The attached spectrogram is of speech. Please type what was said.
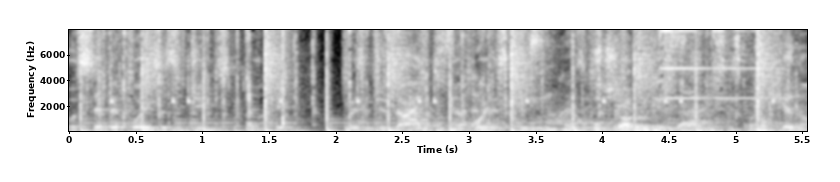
Você vê coisas e diz, por quê? Mas o design ensina coisas que nunca existiram. O próprio design se expande. Por que não?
